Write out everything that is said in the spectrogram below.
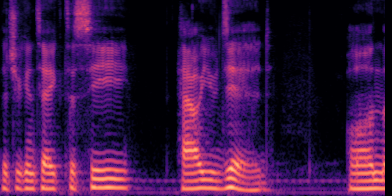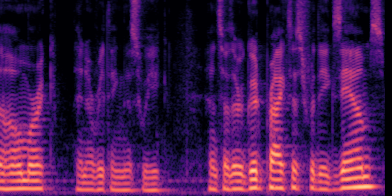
that you can take to see how you did on the homework and everything this week. And so they're good practice for the exams,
